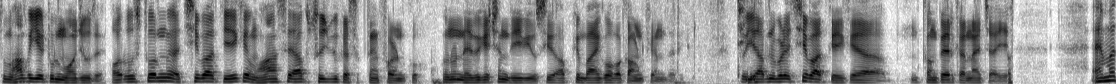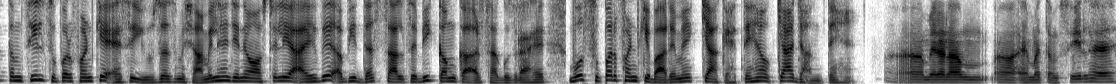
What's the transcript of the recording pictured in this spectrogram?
تو وہاں پہ یہ ٹول موجود ہے۔ اور اس ٹول میں اچھی بات یہ ہے کہ وہاں سے آپ سوئچ بھی کر سکتے ہیں فنڈ کو۔ انہوں نے نیویگیشن دی ہوئی اسی آپ کے مائی گوف اکاؤنٹ کے اندر ہی۔ تو یہ آپ نے بڑی اچھی بات کہی کہ کمپیئر کرنا چاہیے۔ احمد تمسیل سپر فنڈ کے ایسے یوزرز میں شامل ہیں جنہیں آسٹریلیا آئے ہوئے ابھی دس سال سے بھی کم کا عرصہ گزرا ہے۔ وہ سپر فنڈ کے بارے میں کیا کہتے ہیں اور کیا جانتے ہیں؟ میرا نام احمد تمسیل ہے۔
